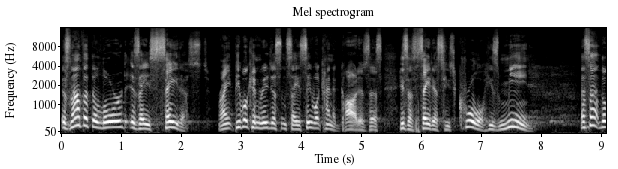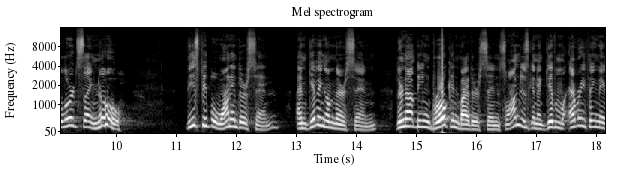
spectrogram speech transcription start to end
is not that the Lord is a sadist, right? People can read this and say, see, what kind of God is this? He's a sadist, he's cruel, he's mean. That's not, the Lord's saying, no. These people wanted their sin. I'm giving them their sin. They're not being broken by their sin, so I'm just going to give them everything they,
